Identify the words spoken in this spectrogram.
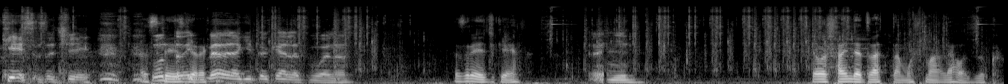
Kész ez a csé. ez Mondtam, kész egy gyerek. bemelegítő kellett volna. Ez rage game. Ennyi. Jó, most mindent vettem, most már lehozzuk.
